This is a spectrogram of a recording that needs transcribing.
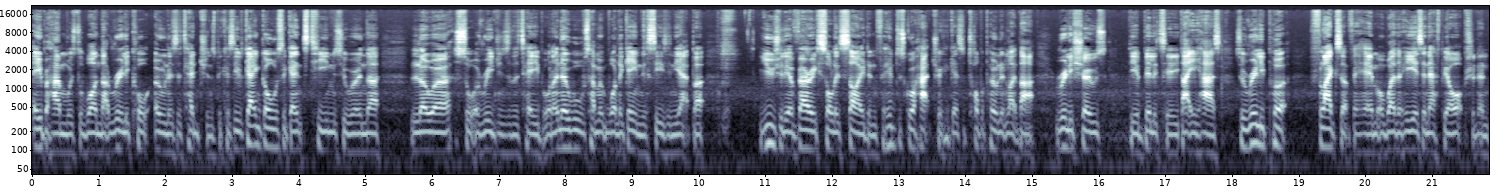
Abraham was the one that really caught owners' attentions because he was getting goals against teams who were in the lower sort of regions of the table. And I know Wolves haven't won a game this season yet, but usually a very solid side. And for him to score a hat trick against a top opponent like that really shows the ability that he has. So really put flags up for him on whether he is an FPL option. And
